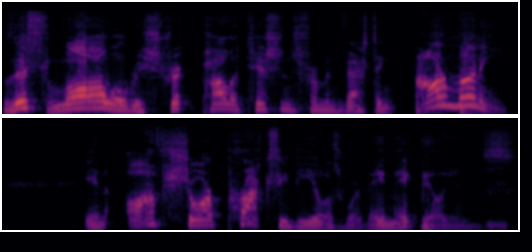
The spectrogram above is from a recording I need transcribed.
This law will restrict politicians from investing our money in offshore proxy deals where they make billions. Mm.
